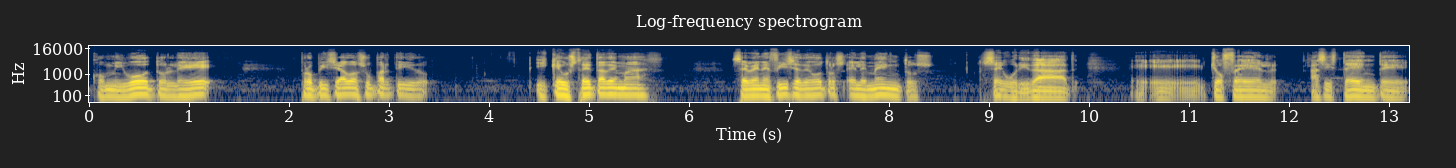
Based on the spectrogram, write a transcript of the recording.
con mi voto le he propiciado a su partido y que usted además se beneficie de otros elementos, seguridad, eh, eh, chofer, asistente,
